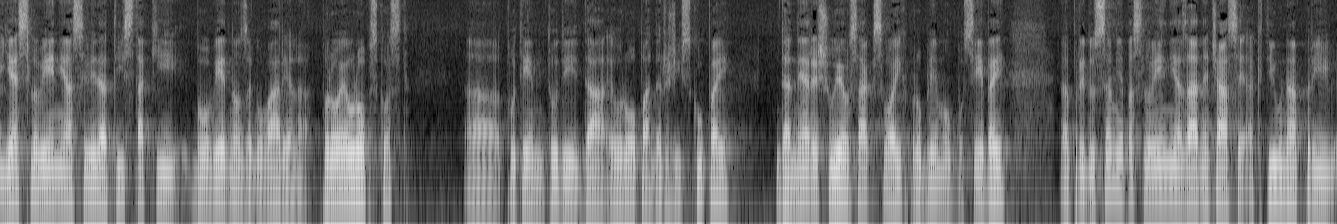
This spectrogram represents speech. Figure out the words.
je Slovenija seveda tista, ki bo vedno zagovarjala proevropskost, eh, potem tudi, da Evropa drži skupaj, da ne rešuje vsak svojih problemov posebej. Eh, predvsem je pa Slovenija zadnje čase aktivna pri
